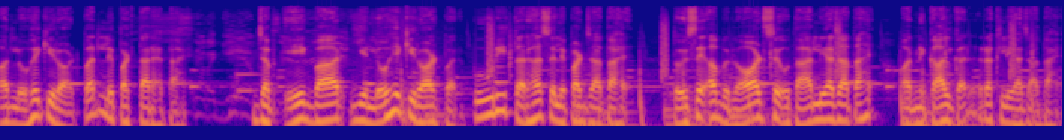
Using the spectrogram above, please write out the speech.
और लोहे की रॉड पर लिपटता रहता है। जब एक बार ये लोहे की रॉड पर पूरी तरह से लिपट जाता है तो इसे अब रॉड से उतार लिया जाता है और निकाल कर रख लिया जाता है।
